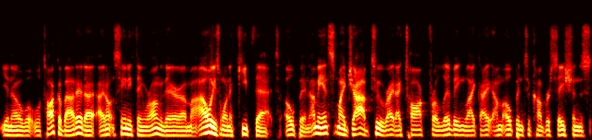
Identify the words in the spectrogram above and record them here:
you know we'll, we'll talk about it. I, I, don't see anything wrong there. Um, I always want to keep that open. I mean, it's my job too, right? I talk for a living. Like I, I'm open to conversations,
